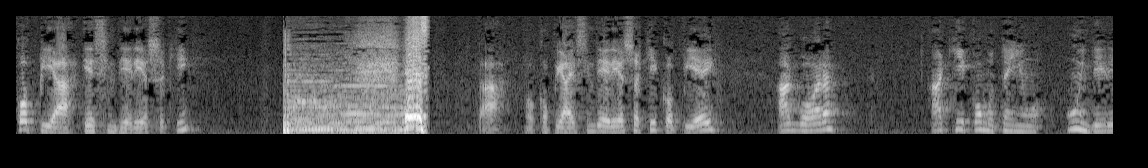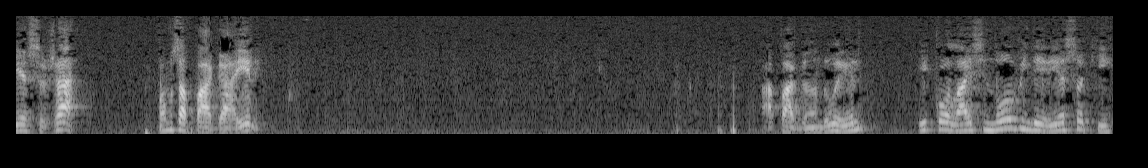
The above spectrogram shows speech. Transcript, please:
copiar esse endereço aqui. Tá, vou copiar esse endereço aqui, copiei. Agora, aqui como tem um, um endereço já, vamos apagar ele. Apagando ele e colar esse novo endereço aqui.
